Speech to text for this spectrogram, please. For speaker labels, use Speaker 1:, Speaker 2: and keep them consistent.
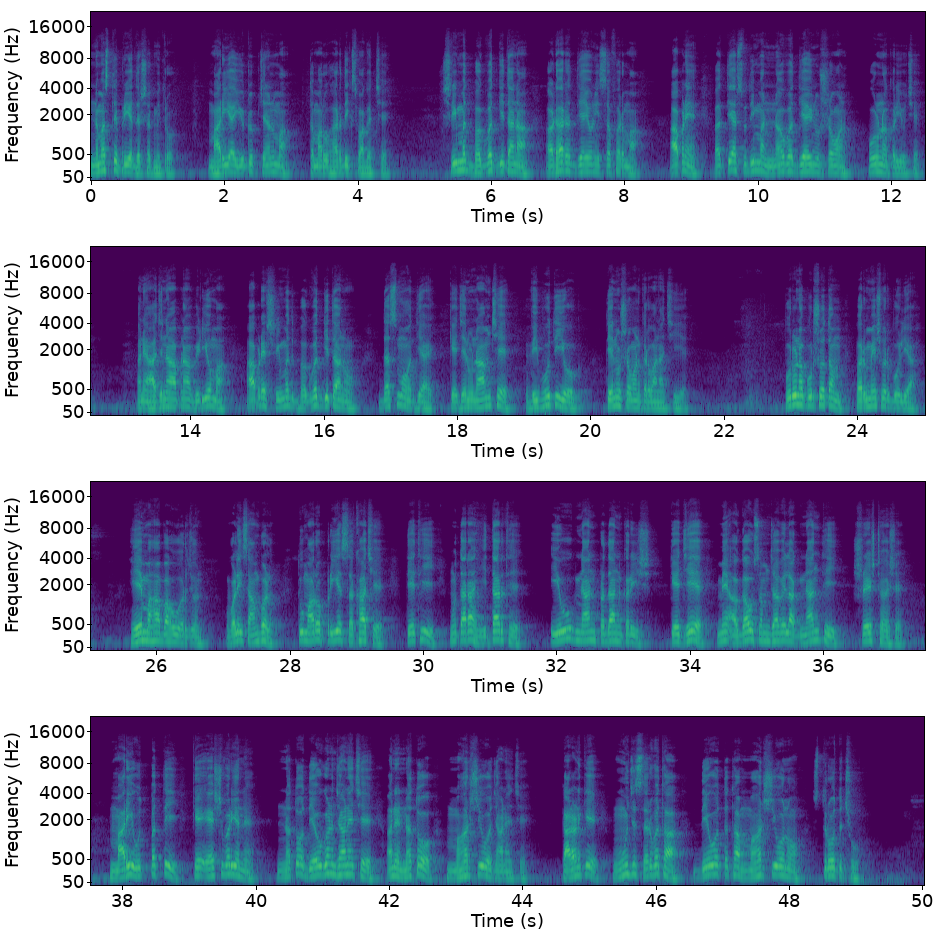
Speaker 1: નમસ્તે પ્રિય દર્શક મિત્રો. મારી આ યુટ્યુબ ચેનલમાં તમારું હાર્દિક સ્વાગત છે. શ્રીમદ ભગવદ્ ગીતાના અઢાર અધ્યાયોની સફરમાં આપણે અત્યાર સુધીમાં નવ અધ્યાયનું શ્રવણ પૂર્ણ કર્યું છે. અને આજના આપણા વિડીયોમાં આપણે શ્રીમદ ભગવદ્ ગીતાનો દસમો અધ્યાય, કે જેનું નામ છે વિભૂતિ યોગ, તેનું શ્રવણ કરવાના છીએ. પૂર્ણ પુરુષોત્તમ પરમેશ્વર બોલ્યા, હે મહાબાહુ અર્જુન, વળી સાંભળ, તું મારો પ્રિય સખા છે તેથી હું તારા હિતાર્થે એવું જ્ઞાન પ્રદાન કરીશ કે જે મેં અગાઉ સમજાવેલા જ્ઞાનથી શ્રેષ્ઠ હશે. મારી ઉત્પત્તિ કે ઐશ્વર્યને ન તો દેવગણ જાણે છે અને ન તો મહર્ષિઓ જાણે છે. કારણ કે હું જ સર્વથા દેવો તથા મહર્ષિઓનો સ્ત્રોત છું.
